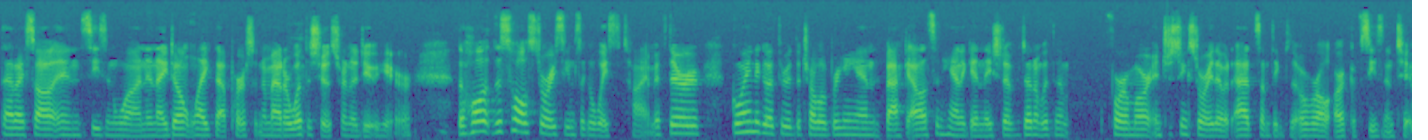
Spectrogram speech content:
that I saw in season one, and I don't like that person no matter what the show's trying to do here. The whole this whole story seems like a waste of time. If they're going to go through the trouble of bringing in back Alyson Hannigan, they should have done it with him for a more interesting story that would add something to the overall arc of season two.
